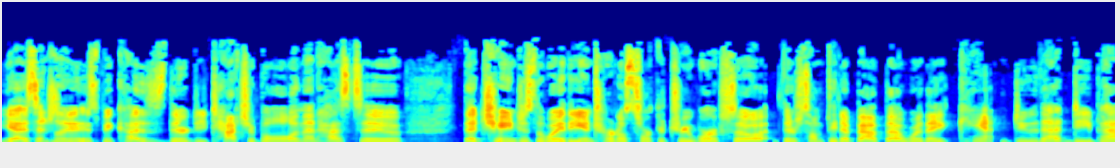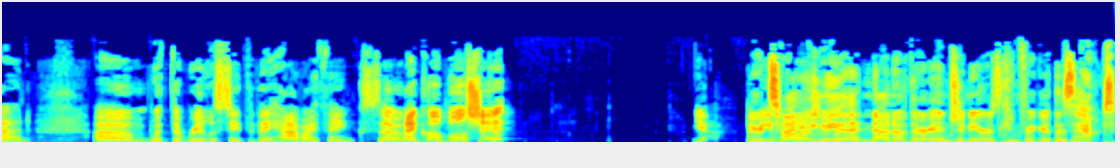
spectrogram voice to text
yeah. Essentially, it's because they're detachable, and that has to that changes the way the internal circuitry works. So there's something about that where they can't do that D-pad um, with the real estate that they have. I think so. I call bullshit. yeah, You're I do telling too, me but that none of their engineers can figure this out.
